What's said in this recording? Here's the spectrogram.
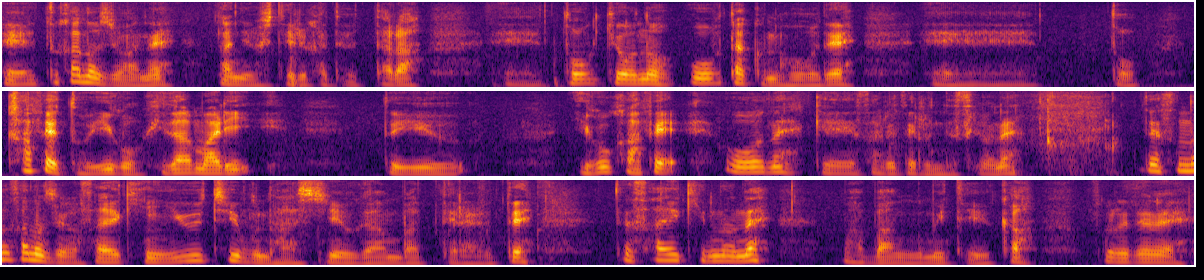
えーと、彼女はね何をしているかといったら、えー、東京の大田区の方で、えーとカフェと囲碁日だまりという囲碁カフェをね経営されてるんですよね。でその彼女が最近 YouTube の発信を頑張ってられてで最近のね、まあ、番組というかそれでね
